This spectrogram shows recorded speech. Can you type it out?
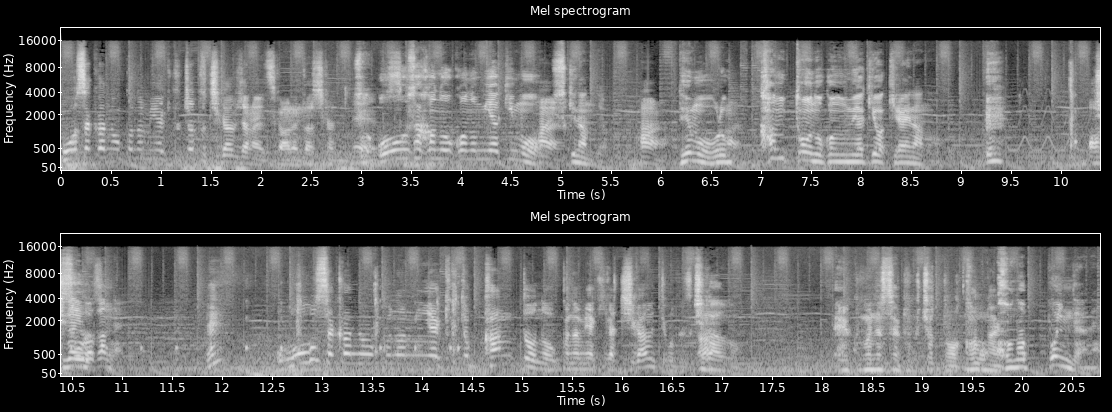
大阪のお好み焼きとちょっと違うじゃないですかあれ確かに。ねそう大阪のお好み焼きもはい。好きなんだよ、はでも俺、はい。関東のお好み焼きは嫌いなの。い違いわかんない。大阪のお好み焼きと関東のお好み焼きが違うってことですか？違うの。えごめんなさい。僕ちょっとわかんない。粉っぽいんだよね。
